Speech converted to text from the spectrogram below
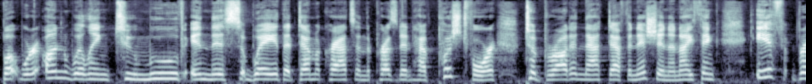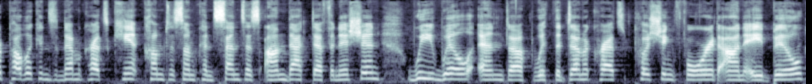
but we're unwilling to move in this way that Democrats and the president have pushed for to broaden that definition. And I think if Republicans and Democrats can't come to some consensus on that definition, we will end up with the Democrats pushing forward on a bill.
